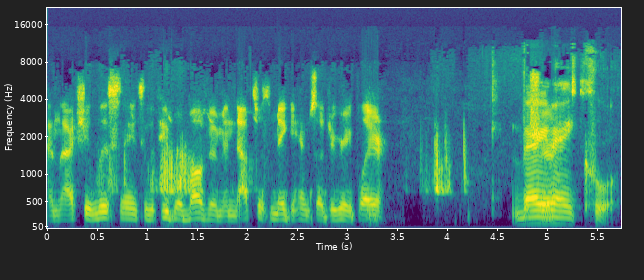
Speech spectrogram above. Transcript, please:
and actually listening to the people above him, and that's what's making him such a great player. Very, sure. very cool.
